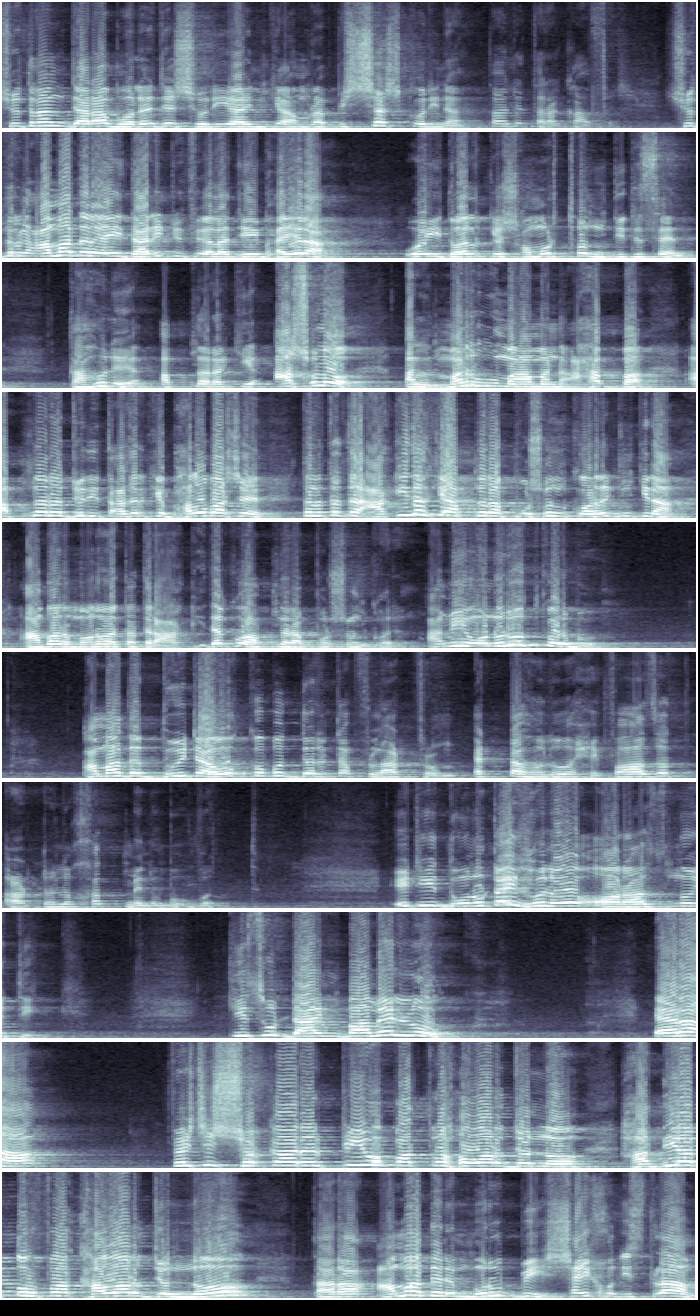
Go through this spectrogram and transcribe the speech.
সুতরাং যারা বলে যে শরী আইনকে আমরা বিশ্বাস করি না, তাহলে তারা কাফের। সুতরাং আমাদের এই দাড়ি টুপিওয়ালা যে ভাইয়েরা ওই দলকে সমর্থন দিতেছেন, তাহলে আপনারা কি আসলো? আল মারু মামান আহাব্বা। আপনারা যদি তাদেরকে ভালোবাসেন, তাহলে তাদের আকিদাকে আপনারা পোষণ করেন কিনা? আমার মনে হয় তাদের আকিদাকেও আপনারা পোষণ করেন। আমি অনুরোধ করব, আমাদের দুইটা ঐক্যবদ্ধের একটা প্ল্যাটফর্ম একটা হলো হেফাজত আর একটা হলো খতমে নবুবত এটি দোনোটাই হলো অরাজনৈতিক। কিছু ডাইন বামের লোক, এরা ফেসিস সরকারের প্রিয় পাত্র হওয়ার জন্য, হাদিয়া তোহফা খাওয়ার জন্য তারা আমাদের মুরব্বী শাইখুল ইসলাম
